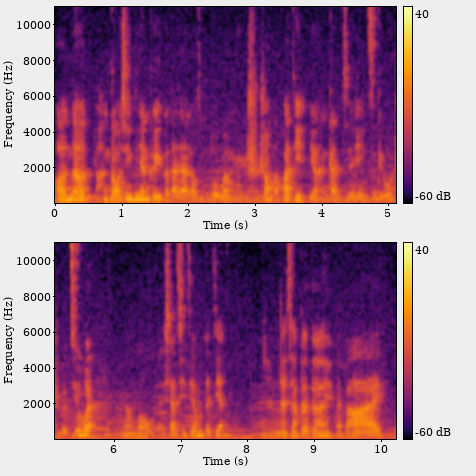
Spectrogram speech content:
呃，那很高兴今天可以和大家聊这么多关于时尚的话题，也很感谢银子给我这个机会。那么我们下期节目再见，大家拜拜。拜拜。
